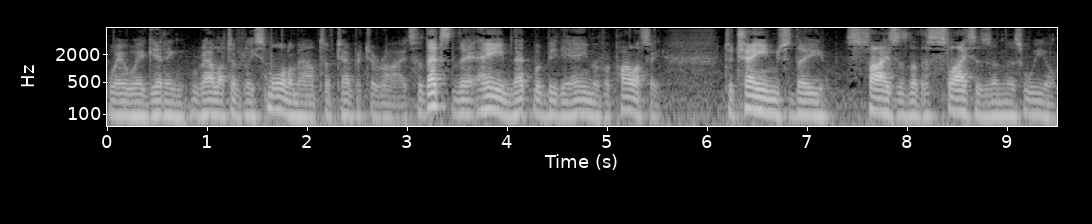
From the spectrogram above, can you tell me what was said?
where we're getting relatively small amounts of temperature rise. So that's the aim, that would be the aim of a policy, to change the sizes of the slices in this wheel.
